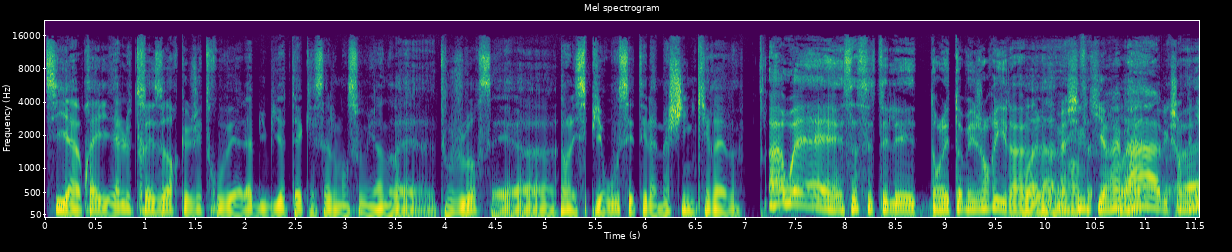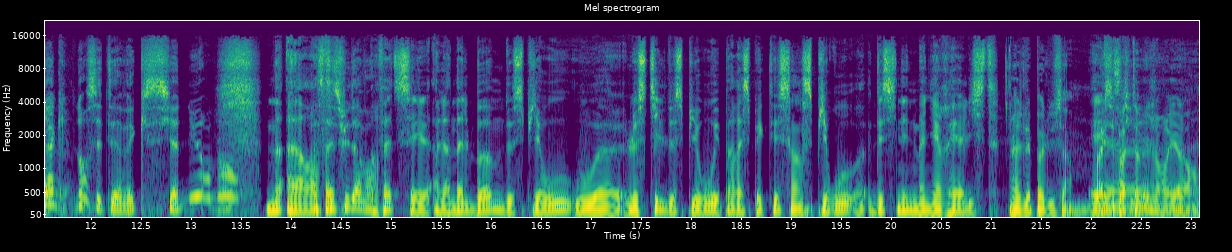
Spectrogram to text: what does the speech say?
Si, après, il y a le trésor que j'ai trouvé à la bibliothèque, et ça, je m'en souviendrai euh, toujours. C'est euh, dans les Spirou, c'était la machine qui rêve. Ah ouais, ça c'était les dans les Tom et Jean-Ry là. Voilà. La en machine fait- qui rêve. ouais. ah, avec Champignac? Ouais. Non, c'était avec Cyanure, non Non, alors, en Ah, c'était fait, celui d'avant. En fait, c'est un album de Spirou où euh, le style de Spirou est pas respecté. C'est un Spirou dessiné de manière réaliste. Ah, je l'ai pas lu ça. Ouais, c'est pas euh, Tom et Jean-Ry alors.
